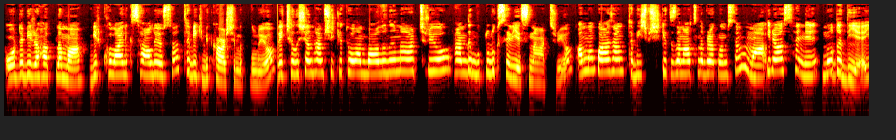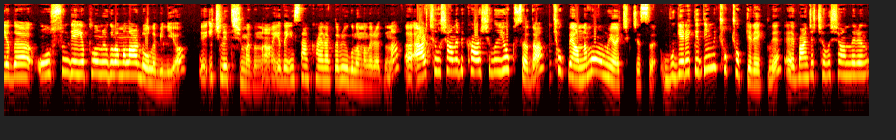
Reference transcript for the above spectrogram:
orada bir rahatlama, bir kolaylık sağlıyorsa tabii ki bir karşılık buluyor. Ve çalışanın hem şirkete olan bağlılığını artırıyor hem de mutluluk seviyesini artırıyor. Ama bazen tabii hiçbir şirketi zan altında bırakmam ama biraz hani moda diye ya da olsun diye yapılan uygulamalar da olabiliyor. E, iç iletişim adına ya da insan kaynakları uygulamaları adına. E, eğer çalışanda bir karşılığı yoksa da çok bir anlamı olmuyor açıkçası. Bu gerekli değil mi? Çok çok gerekli. E, bence çalışanların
